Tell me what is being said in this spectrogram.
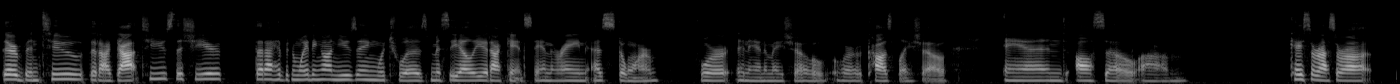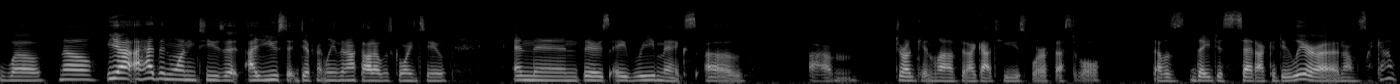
There have been two that I got to use this year that I had been waiting on using, which was Missy Elliott, I Can't Stand the Rain as Storm for an anime show or a cosplay show. And also um, Que. Well, no. Yeah, I had been wanting to use it. I used it differently than I thought I was going to. And then there's a remix of um, Drunk in Love that I got to use for a festival. That was they just said I could do lyra, and I was like, oh,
